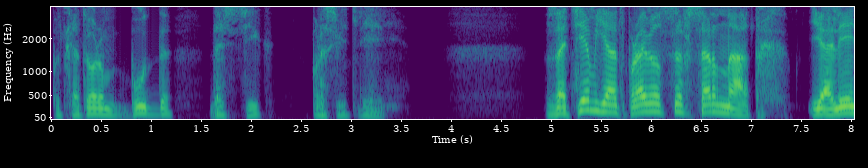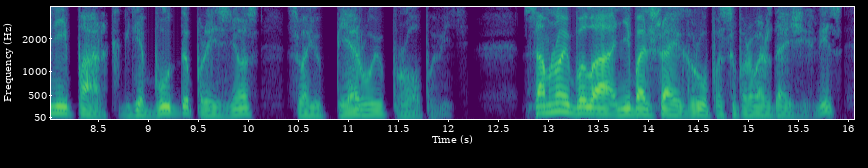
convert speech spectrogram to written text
под которым Будда достиг просветления. Затем я отправился в Сарнатх и Оленей парк, где Будда произнес свою первую проповедь. Со мной была небольшая группа сопровождающих лиц —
